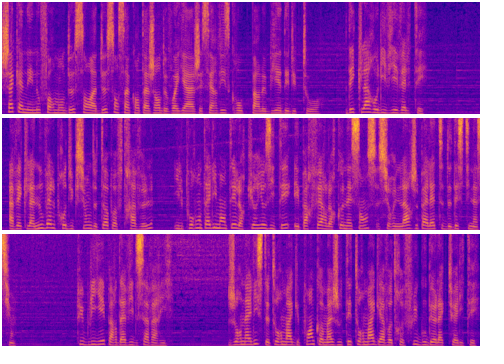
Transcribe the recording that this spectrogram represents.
chaque année nous formons 200 à 250 agents de voyage et services groupes par le biais d'Éductours. Déclare Olivier Velté. Avec la nouvelle production de Top of Travel, ils pourront alimenter leur curiosité et parfaire leurs connaissances sur une large palette de destinations. Publié par David Savary. Journaliste tourmag.com Ajoutez Tourmag à votre flux Google Actualité.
